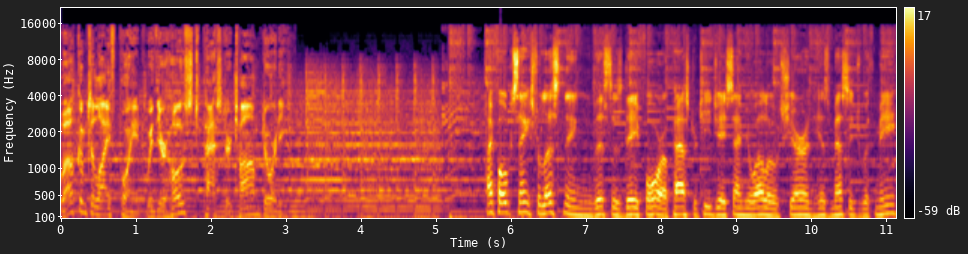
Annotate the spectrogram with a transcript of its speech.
Welcome to Life Point with your host, Pastor Tom Dougherty. Hi, folks. Thanks for listening. This is day four of Pastor TJ Samuelu sharing his message with me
